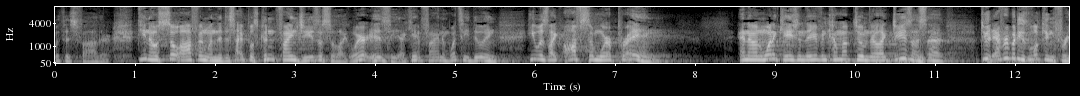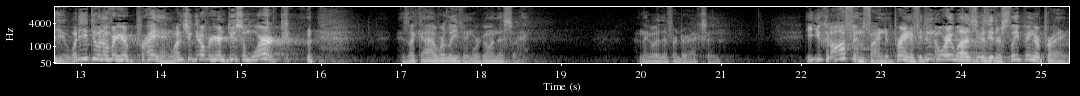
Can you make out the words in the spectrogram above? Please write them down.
with his father. Do you know, so often when the disciples couldn't find Jesus, they're like, Where is he? I can't find him. What's he doing? He was like off somewhere praying. And on one occasion, they even come up to him. They're like, Jesus, uh, Dude, everybody's looking for you. What are you doing over here praying? Why don't you get over here and do some work? He's like, ah, we're leaving. We're going this way. And they go a different direction. You could often find him praying. If you didn't know where he was, he was either sleeping or praying.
